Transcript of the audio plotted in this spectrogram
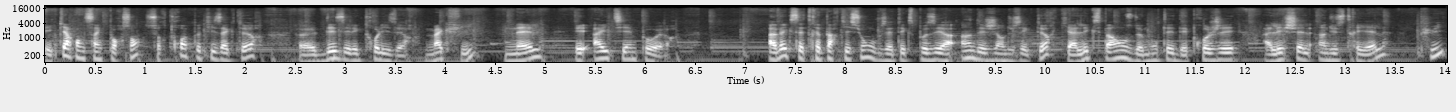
et 45% sur trois petits acteurs euh, des électrolyseurs, McPhee, Nel et ITM Power. Avec cette répartition, vous êtes exposé à un des géants du secteur qui a l'expérience de monter des projets à l'échelle industrielle, puis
